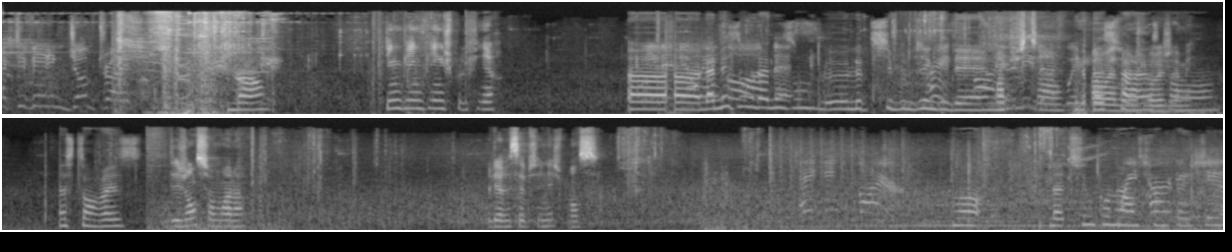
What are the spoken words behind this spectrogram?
Activating jump drive. Non. Ping, ping, ping, je peux le finir. Euh, la maison, la maison. Le, le petit building, il est. Oh putain. Il Ah ouais, non, faire je l'aurais instant- jamais. Instant res. Des gens sur moi là. Je peux les réceptionner, je pense. Non. La team qu'on est en train de fighter.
